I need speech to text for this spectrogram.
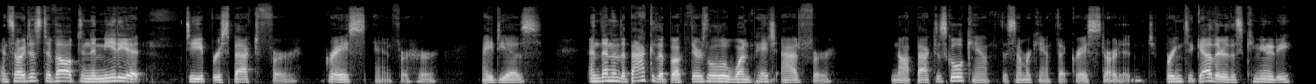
And so I just developed an immediate deep respect for Grace and for her ideas. And then in the back of the book, there's a little one page ad for Not Back to School Camp, the summer camp that Grace started to bring together this community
